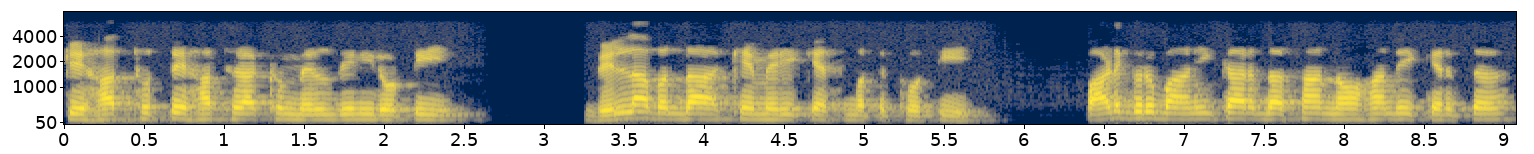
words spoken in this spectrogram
ਕਿ ਹੱਥ ਉੱਤੇ ਹੱਥ ਰੱਖ ਮਿਲਦੀ ਨਹੀਂ ਰੋਟੀ। ਵਿਹਲਾ ਬੰਦਾ ਆਖੇ, ਮੇਰੀ ਕਿਸਮਤ ਖੋਤੀ। ਪੜ੍ਹ ਗੁਰਬਾਣੀ ਕਰ ਦਸਾਂ ਨੌਹਾਂ ਦੀ ਕਿਰਤ।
